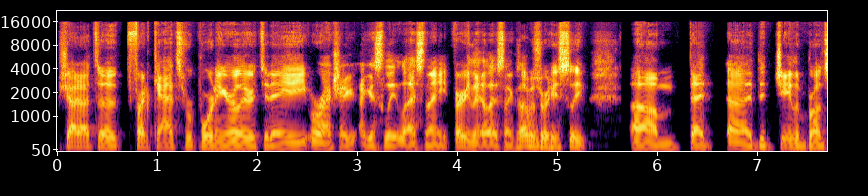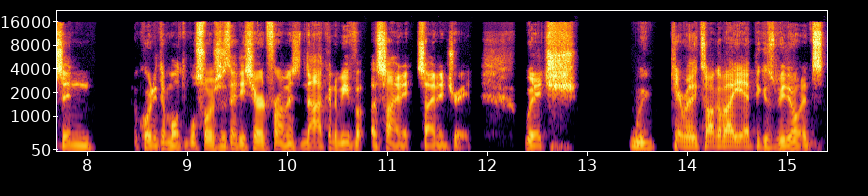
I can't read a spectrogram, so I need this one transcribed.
shout out to Fred Katz reporting earlier today, or actually, I guess late last night, very late last night, because I was already asleep. Um, that uh, the Jalen Brunson, according to multiple sources that he's heard from, is not going to be a sign sign and trade, which we can't really talk about yet because we don't. It's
